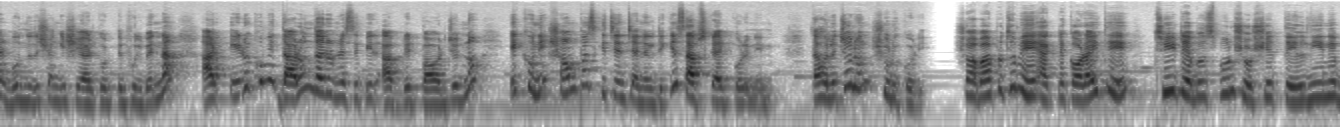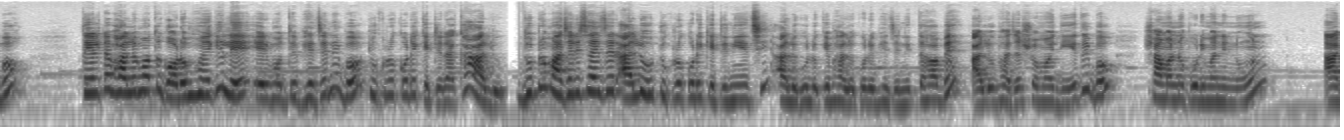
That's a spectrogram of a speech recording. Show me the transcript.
আর বন্ধুদের সঙ্গে শেয়ার করতে ভুলবেন না। আর এরকমই দারুণ দারুণ রেসিপির আপডেট পাওয়ার জন্য এক্ষুনি সম্পাস কিচেন চ্যানেলটিকে সাবস্ক্রাইব করে নিন। তাহলে চলুন শুরু করি। সবার প্রথমে একটা কড়াইতে থ্রি টেবিল স্পুন সর্ষের তেল নিয়ে নেব। তেলটা ভালো মতো গরম হয়ে গেলে এর মধ্যে ভেজে নেব টুকরো করে কেটে রাখা আলু। দুটো মাঝারি সাইজের আলু টুকরো করে কেটে নিয়েছি। আলুগুলোকে ভালো করে ভেজে নিতে হবে। আলু ভাজার সময় দিয়ে দেব সামান্য পরিমাণে নুন আর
